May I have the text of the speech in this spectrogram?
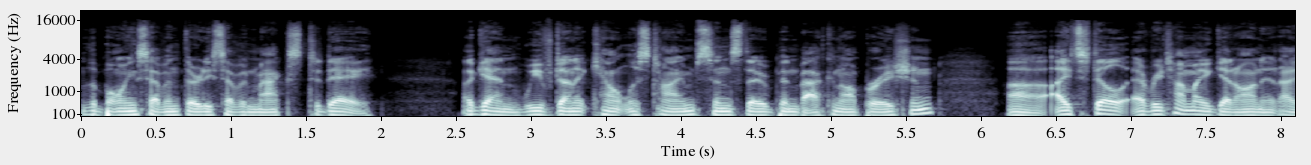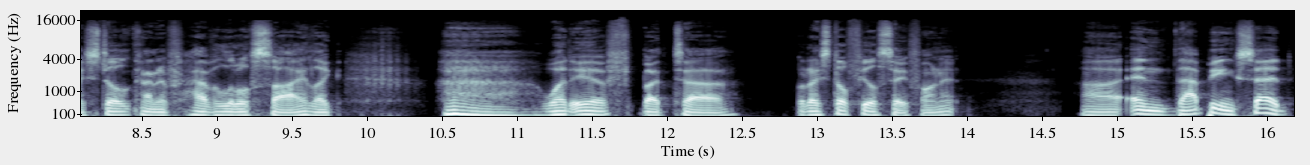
the Boeing 737 Max today? Again, we've done it countless times since they've been back in operation. Uh, I still, every time I get on it, I still kind of have a little sigh, like, what if? But, uh, but I still feel safe on it. Uh, and that being said,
